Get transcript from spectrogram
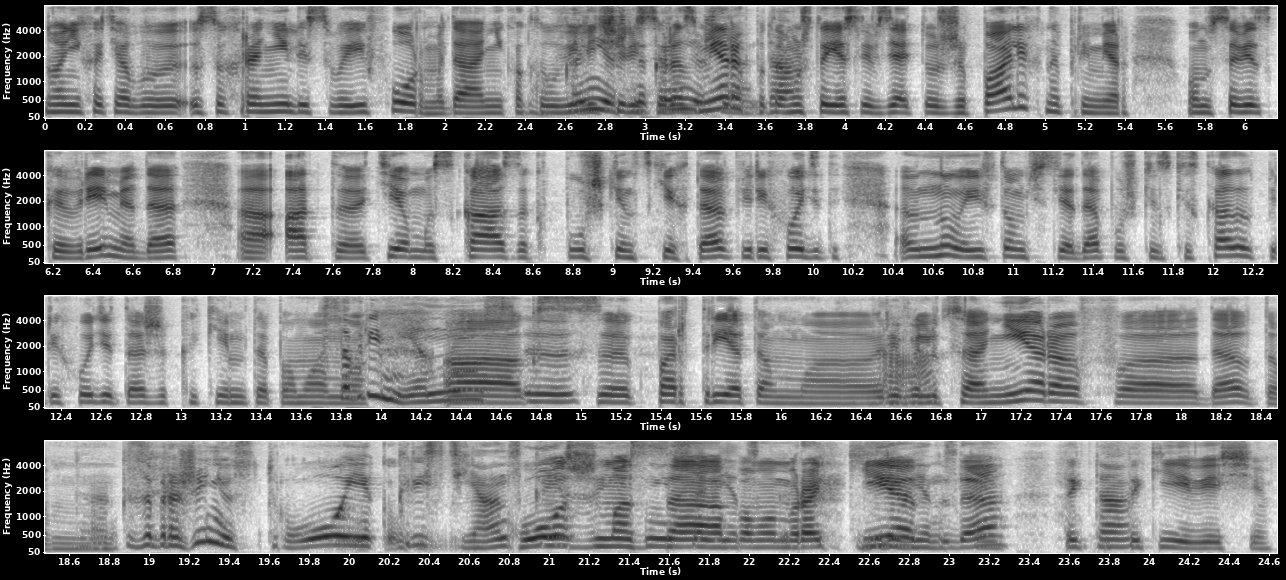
Но они хотя бы сохранили свои формы, да, они как-то да, увеличились конечно, в размерах, потому да. что если взять тот же Палих, например, он в советское время, да, а, от темы сказок пушкинских, да, переходит, ну и в том числе, да, пушкинских сказок переходит даже к каким-то, по-моему, современным, а, к, с, к портретам да. революционеров, да, там, да, к изображению строек, крестьянской космоса, по-моему, ракет, да, да, такие вещи.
